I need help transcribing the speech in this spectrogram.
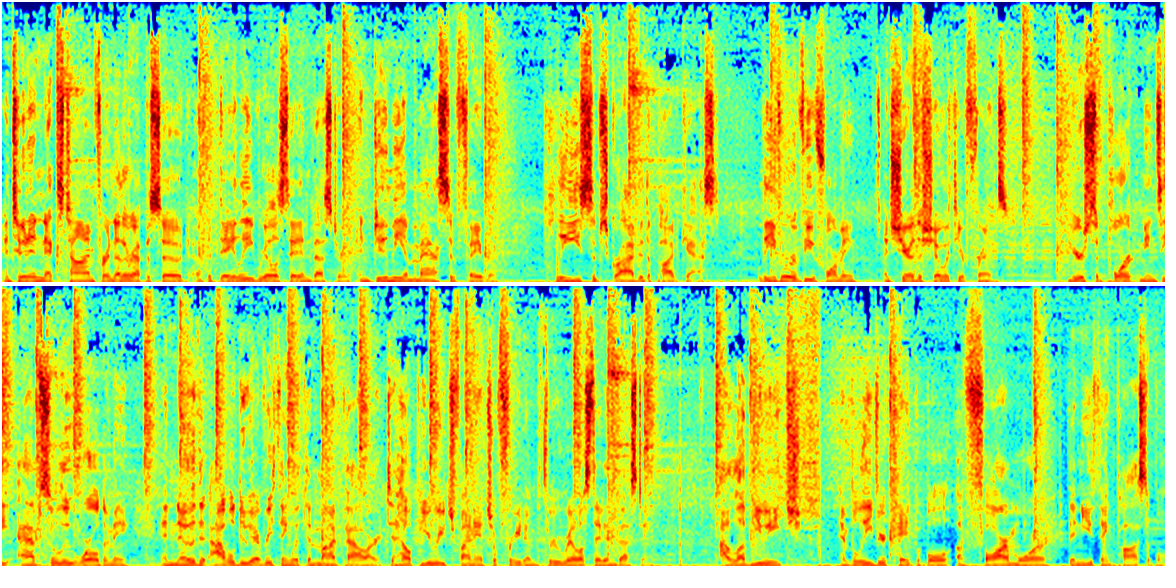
And tune in next time for another episode of the Daily Real Estate Investor. And do me a massive favor please subscribe to the podcast leave a review for me, and share the show with your friends. Your support means the absolute world to me, and know that I will do everything within my power to help you reach financial freedom through real estate investing. I love you each and believe you're capable of far more than you think possible.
